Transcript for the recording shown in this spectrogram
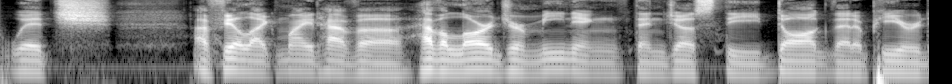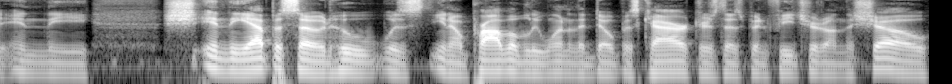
which I feel like might have a have a larger meaning than just the dog that appeared in the in the episode who was, you know, probably one of the dopest characters that's been featured on the show.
